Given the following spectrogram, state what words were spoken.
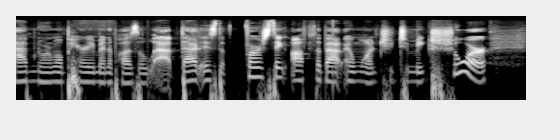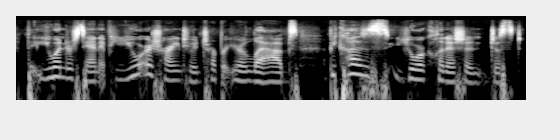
abnormal perimenopausal lab. That is the first thing off the bat I want you to make sure that you understand if you are trying to interpret your labs because your clinician just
